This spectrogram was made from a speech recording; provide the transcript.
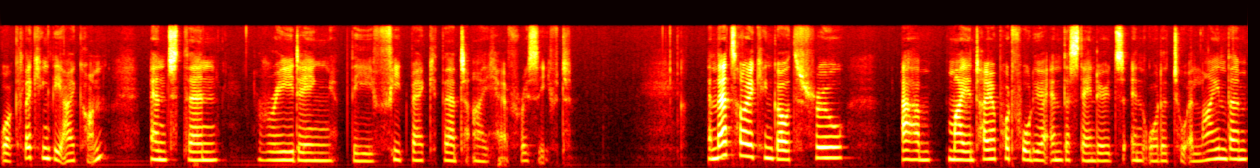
or clicking the icon, and then reading the feedback that I have received. And that's how I can go through um, my entire portfolio and the standards in order to align them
